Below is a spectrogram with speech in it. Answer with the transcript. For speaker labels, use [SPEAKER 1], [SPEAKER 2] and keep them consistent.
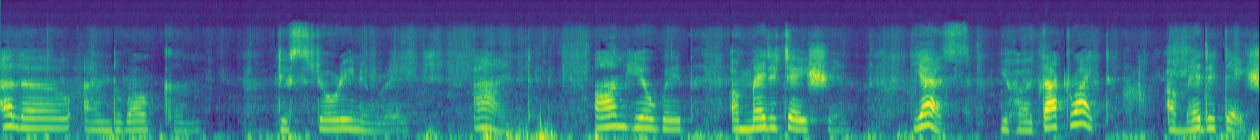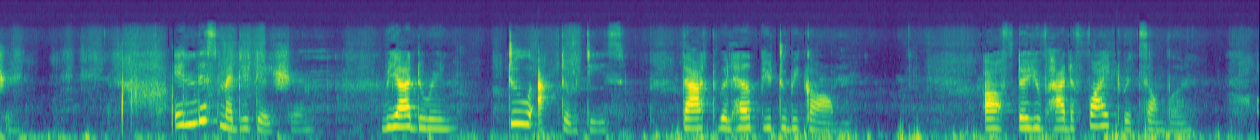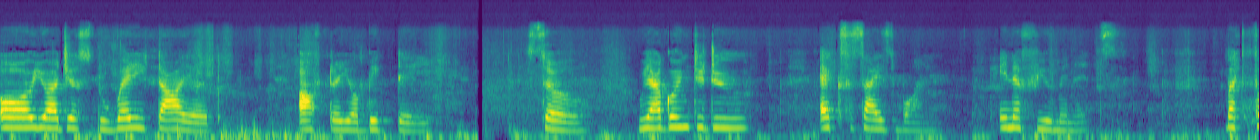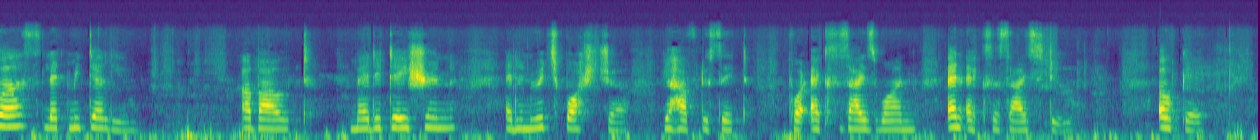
[SPEAKER 1] Hello and welcome to Story Nourish, and I'm here with a meditation. Yes, you heard that right, a meditation. In this meditation, we are doing two activities that will help you to be calm after you've had a fight with someone or you are just very tired after your big day. So, we are going to do exercise 1 in a few minutes. But first, let me tell you about meditation and in which posture you have to sit for exercise 1 and exercise 2. Okay,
